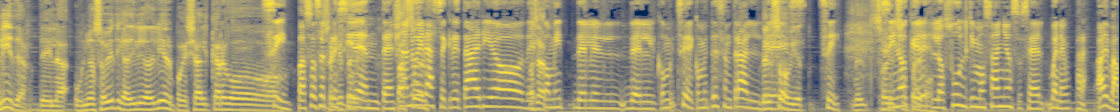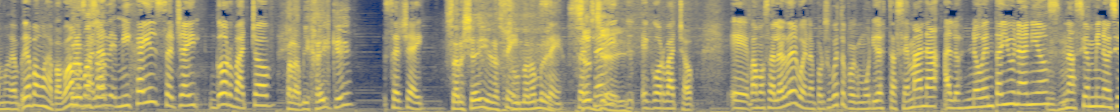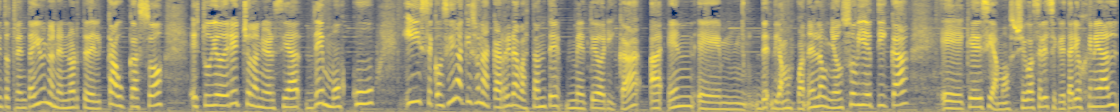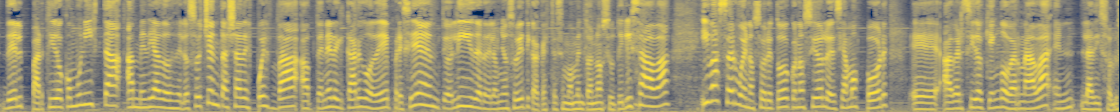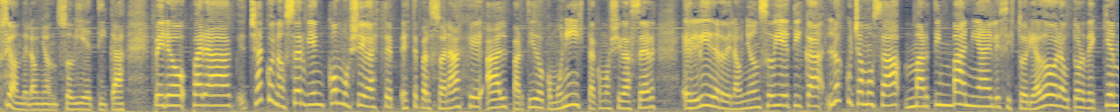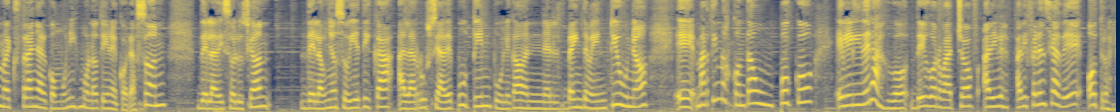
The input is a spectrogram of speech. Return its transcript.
líder de la Unión Soviética, digo de líder porque ya el cargo... Sí, pasó a ser presidente. Ya no era secretario del, O sea, comi- del, del comi- sí, del comité central. Del de- Soviet. Sí. Del Soviet Sino Supremo. que los últimos años, o sea, bueno, para, ahí vamos, ya vamos a poco. Vamos a hablar a- de Mikhail Sergei Gorbachev. Para Mikhail, ¿qué? Sergei. Sergei era su Sí, segundo nombre. Sí, Sergei eh, Gorbachev. Eh, vamos a hablar de él, bueno, por supuesto, porque murió esta semana a los 91 años, nació en 1931 en el norte del Cáucaso, estudió Derecho en la Universidad de Moscú y se considera que hizo una carrera bastante meteórica ah, en, eh, de- digamos, en la Unión Soviética, eh, que decíamos, llegó a ser el secretario general del Partido Comunista a mediados de los 80, ya después va a obtener el cargo de presidente o líder de la Unión Soviética, que hasta ese momento no se utilizaba, y va a ser, bueno, sobre todo conocido, lo decíamos, por eh, haber sido quien gobernaba en la disolución de la Unión Soviética. Pero para ya conocer bien cómo llega este, este personaje al Partido Comunista, cómo llega a ser el líder de la Unión Soviética, lo escuchamos a Martín Bania, él es historiador, autor de Quien no extraña el comunismo no tiene corazón, de la disolución de la Unión Soviética a la Rusia de Putin, publicado en el 2021. Eh, Martín nos contaba un poco el liderazgo de Gorbachev a, di- a diferencia de otros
